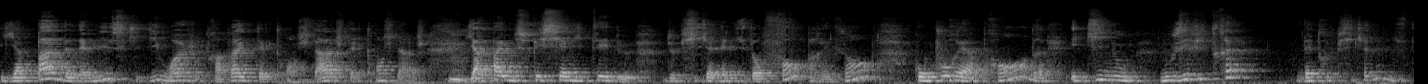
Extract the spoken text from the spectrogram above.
Il n'y a pas d'analyse qui dit moi je travaille telle tranche d'âge, telle tranche d'âge. Hmm. Il n'y a pas une spécialité de, de psychanalyse d'enfant, par exemple, qu'on pourrait apprendre et qui nous, nous éviterait d'être psychanalyste.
